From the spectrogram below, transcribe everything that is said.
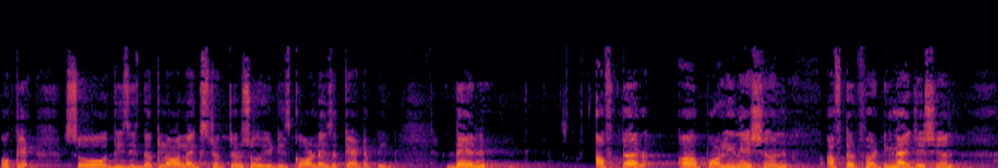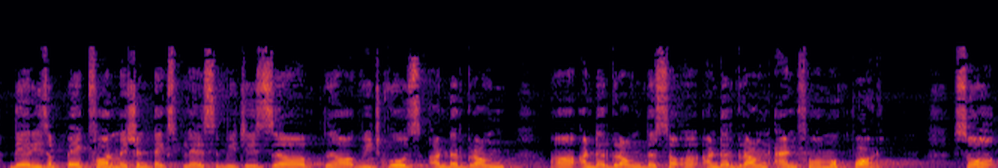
okay? So this is the claw like structure. So it is called as a cataphyll then after uh, pollination after fertilization there is a peg formation takes place which is uh, uh, which goes underground uh, underground the uh, underground and form a pod. So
